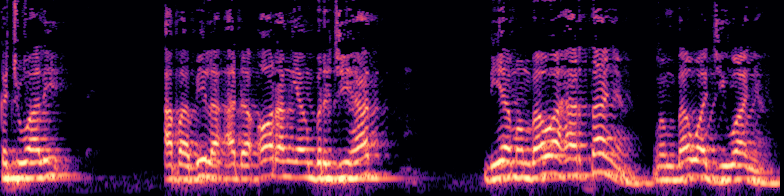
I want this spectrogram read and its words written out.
kecuali apabila ada orang yang berjihad dia membawa hartanya membawa jiwanya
